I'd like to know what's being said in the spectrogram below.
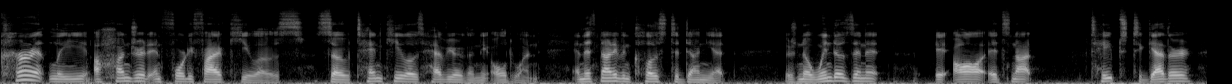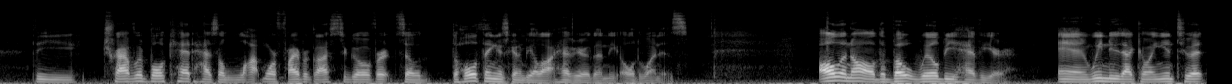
currently 145 kilos, so 10 kilos heavier than the old one, and it's not even close to done yet. There's no windows in it. It all it's not taped together. The traveler bulkhead has a lot more fiberglass to go over it, so the whole thing is going to be a lot heavier than the old one is. All in all, the boat will be heavier, and we knew that going into it.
